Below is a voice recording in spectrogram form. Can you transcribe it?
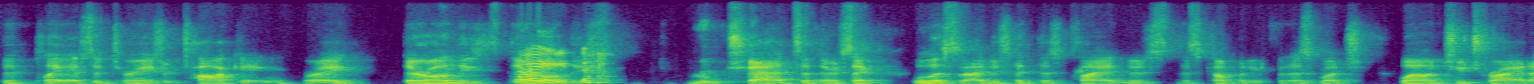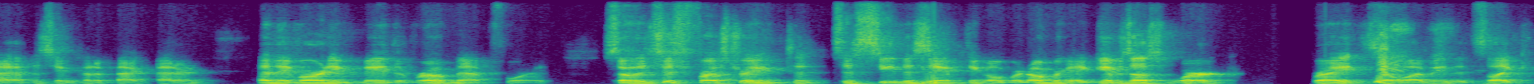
the plaintiff's attorneys are talking, right? They're on these, they're right. on these group chats and they're saying, well, listen, I just hit this client, there's this company for this much. Why don't you try it? I have the same kind of fact pattern. And they've already made the roadmap for it. So it's just frustrating to, to see the same thing over and over again. It gives us work, right? So, I mean, it's like,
